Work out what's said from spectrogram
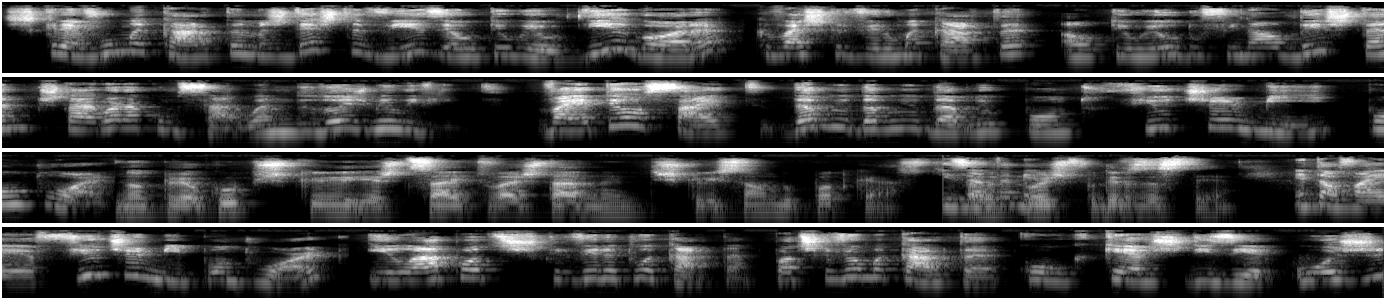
Escreve uma carta, mas desta vez é o teu eu de agora que vai escrever uma carta ao teu eu do final deste ano que está agora a começar, o ano de 2020 vai até ao site Não te preocupes que este site vai estar na descrição do podcast. Exatamente. Para depois poderes aceder. Então vai a futureme.org e lá podes escrever a tua carta. Podes escrever uma carta com o que queres dizer hoje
